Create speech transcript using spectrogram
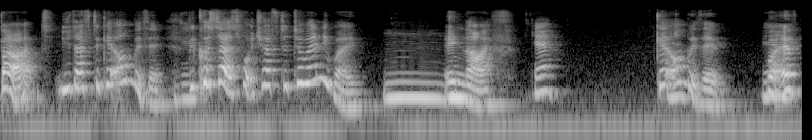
but you'd have to get on with it Yeah. because that's what you have to do anyway Mm, in life. yeah. Get on with it. Yeah. Whatever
